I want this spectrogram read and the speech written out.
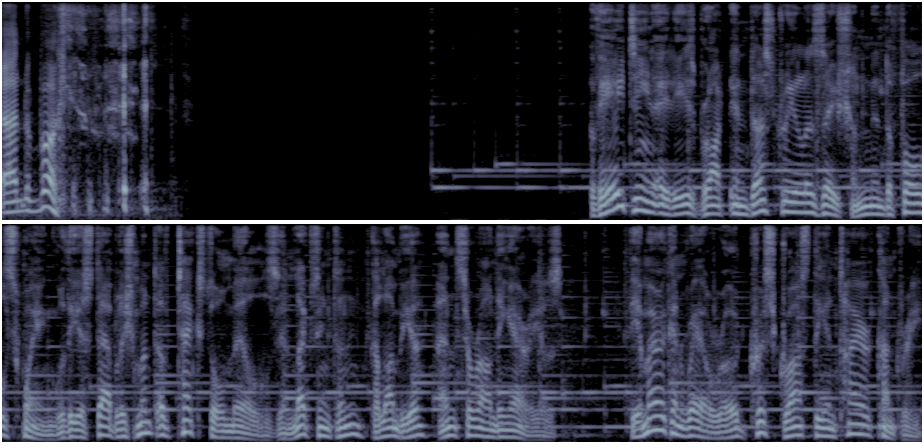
out the. The 1880s brought industrialization into full swing with the establishment of textile mills in Lexington, Columbia, and surrounding areas. The American Railroad crisscrossed the entire country,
